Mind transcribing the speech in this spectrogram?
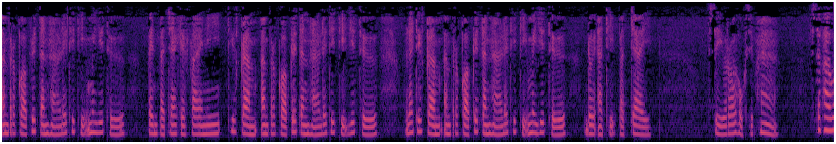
อันประกอบด้วยตัณหาและทิฏฐิไม่ยึดถือ เป็นปัจจัยแก่กายนี้ที่กรรมอันประกอบด้วยตัณหาและทิฏฐิยึดถือ และที่กรรมอันประกอบด้วยตัณหาและทิฏฐิไม่ยึดถือ โดยอธิปัจจัย465 สภาว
